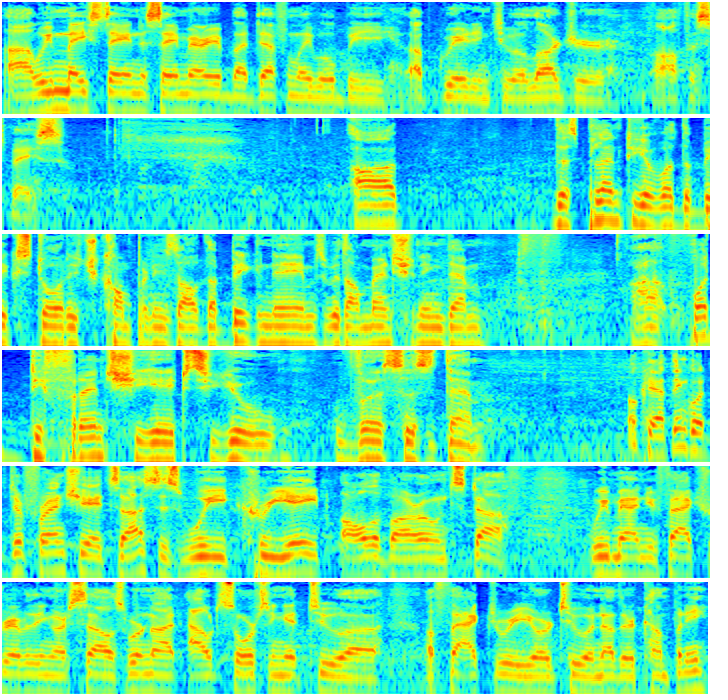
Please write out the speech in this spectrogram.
Uh, we may stay in the same area, but definitely we'll be upgrading to a larger office space. There's plenty of other big storage companies out there, big names, without mentioning them. Uh, what differentiates you versus them? Okay, I think what differentiates us is we create all of our own stuff. We manufacture everything ourselves. We're not outsourcing it to a, a factory or to another company.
